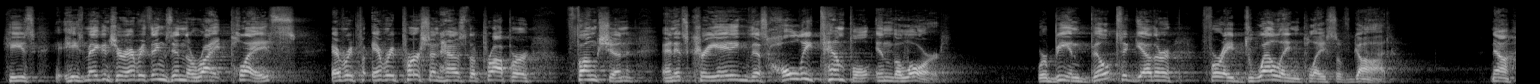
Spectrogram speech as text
He's, he's making sure everything's in the right place. Every, every person has the proper function, and it's creating this holy temple in the Lord. We're being built together for a dwelling place of God. Now,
